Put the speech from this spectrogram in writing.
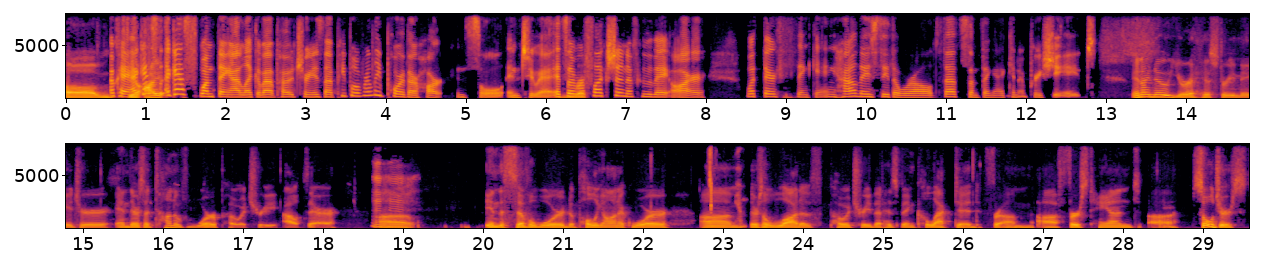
um, okay, I know, guess I, I, guess one thing I like about poetry is that people really pour their heart and soul into it. It's a right. reflection of who they are, what they're thinking, how they see the world. That's something I can appreciate. And I know you're a history major, and there's a ton of war poetry out there. Mm-hmm. Uh, in the Civil War, Napoleonic War, um, yep. There's a lot of poetry that has been collected from uh, firsthand uh, soldiers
